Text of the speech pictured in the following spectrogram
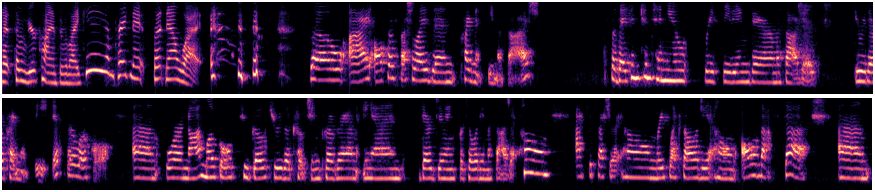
that some of your clients are like hey i'm pregnant but now what so i also specialize in pregnancy massage so they can continue receiving their massages through their pregnancy if they're local um, for non locals who go through the coaching program and they're doing fertility massage at home, acupressure at home, reflexology at home, all of that stuff. Um,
